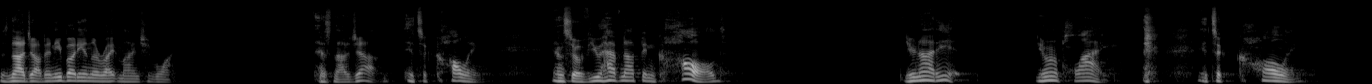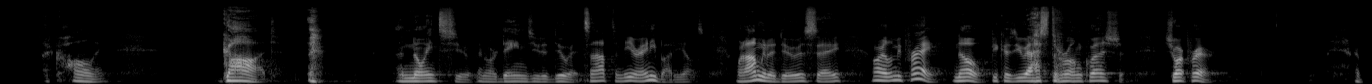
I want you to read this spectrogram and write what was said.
It's not a job anybody in their right mind should want. it's not a job, it's a calling. And so if you have not been called, you're not it. You don't apply. it's a calling. A calling. God anoints you and ordains you to do it. It's not up to me or anybody else. What I'm going to do is say, All right, let me pray. No, because you asked the wrong question. Short prayer. But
